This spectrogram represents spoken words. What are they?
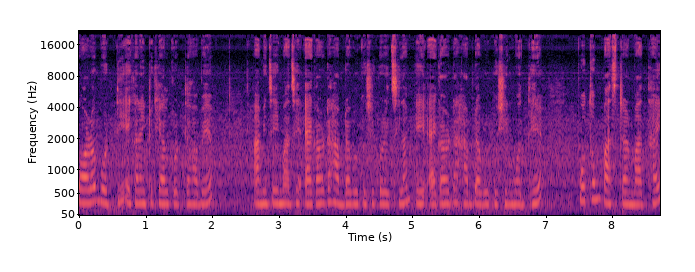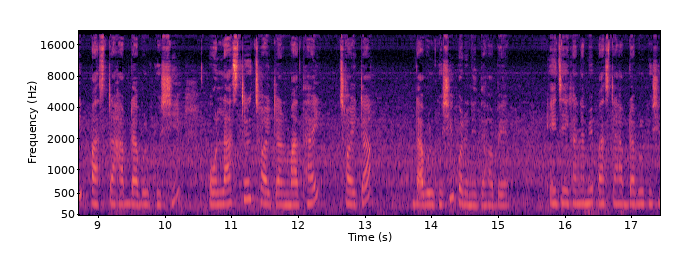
পরবর্তী এখানে একটু খেয়াল করতে হবে, আমি যেই মাঝে এগারোটা হাফ ডাবল কুশি করেছিলাম, এই এগারোটা হাফ ডাবল কুশির মধ্যে প্রথম পাঁচটার মাথায় পাঁচটা হাফ ডাবল কুশি ও লাস্টের ছয়টার মাথায় ছয়টা ডাবল কুশি করে নিতে হবে। এই যে এখানে আমি পাঁচটা হাফ ডাবল কুশি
